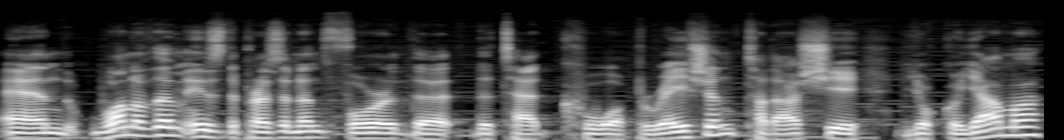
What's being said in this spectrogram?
And one of them is the president for the, the TAD Cooperation, Tadashi Yokoyama.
